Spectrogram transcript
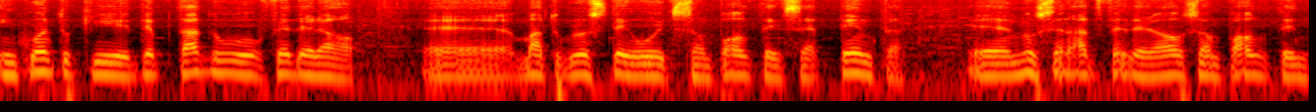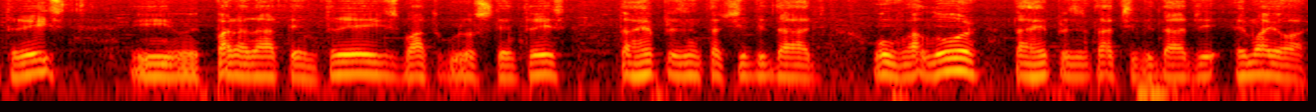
enquanto que deputado federal, Mato Grosso tem oito, São Paulo tem 70, no Senado Federal, São Paulo tem três, e Paraná tem três, Mato Grosso tem três, da representatividade. O valor da representatividade é maior.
